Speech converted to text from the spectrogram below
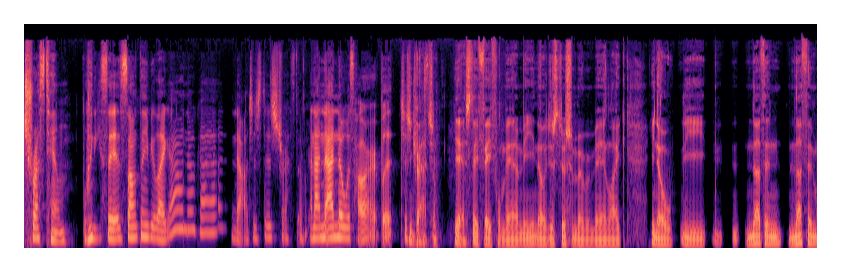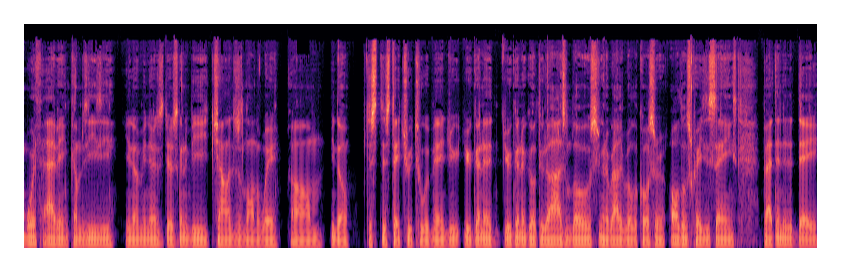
trust Him when He says something. Be like, I don't know, God. No, just just trust Him. And I, I know it's hard, but just trust Gotcha. Him. Yeah, stay faithful, man. I mean, you know, just just remember, man, like, you know, the nothing nothing worth having comes easy. You know, I mean, there's there's gonna be challenges along the way. Um, you know, just just stay true to it, man. You you're gonna you're gonna go through the highs and lows, you're gonna ride the roller coaster, all those crazy sayings. But at the end of the day,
